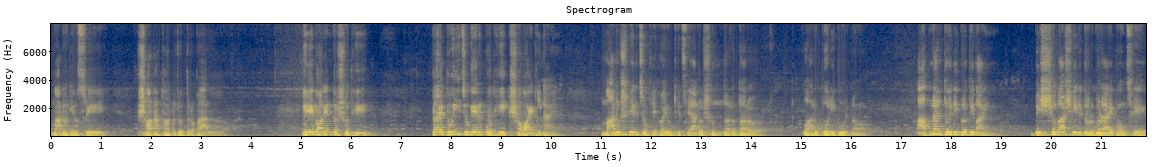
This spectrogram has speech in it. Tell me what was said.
মাননীয় শ্রী সনাতন রুদ্রপাল। হে বরেণ্য সুধী, প্রায় দুই যুগের অধিক সময় ভিনায় মানুষের চোখে হয়ে উঠেছে আরও সুন্দরতর ও আরও পরিপূর্ণ। আপনার তৈরি প্রতিমায় বিশ্ববাসীর দোরগোড়ায় পৌঁছে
